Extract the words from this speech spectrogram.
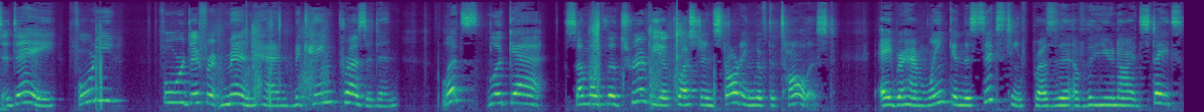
Today, 44 different men had became president. Let's look at some of the trivia questions starting with the tallest. Abraham Lincoln, the 16th president of the United States,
